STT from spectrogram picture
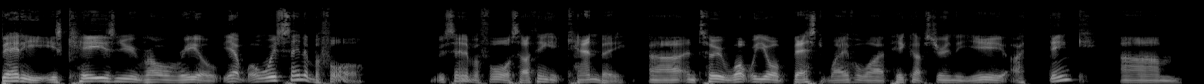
Betty, is Keays' new role real? Yeah, well, we've seen it before. We've seen it before, so I think it can be. Uh, and two, what were your best waiver wire pickups during the year? I think, um,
